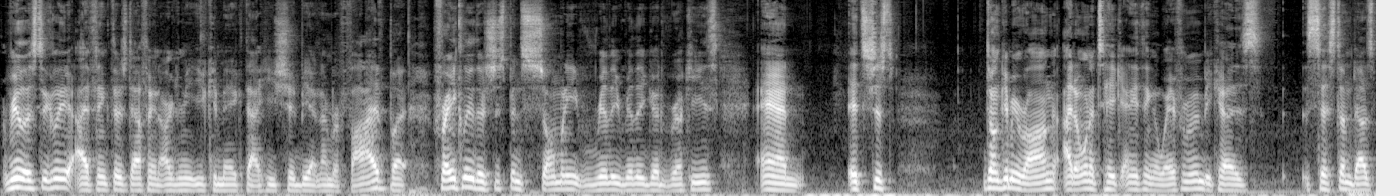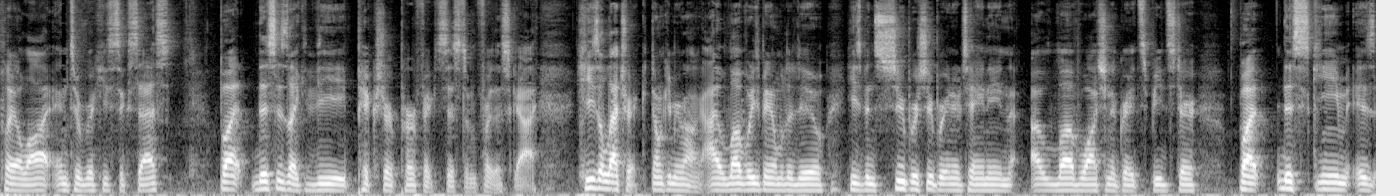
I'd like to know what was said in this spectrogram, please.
realistically, I think there's definitely an argument you can make that he should be at number five. But frankly, there's just been so many really, really good rookies, and it's just don't get me wrong. I don't want to take anything away from him because system does play a lot into Ricky's success, but this is like the picture perfect system for this guy. He's electric. Don't get me wrong. I love what he's been able to do. He's been super, super entertaining. I love watching a great speedster. But this scheme is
